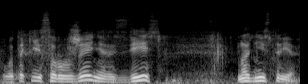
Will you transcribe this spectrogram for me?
вот такие сооружения здесь, на Днестре?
